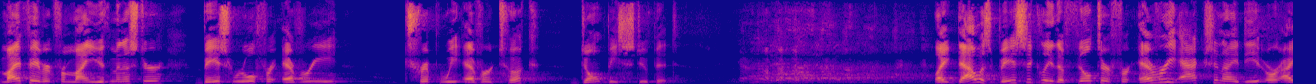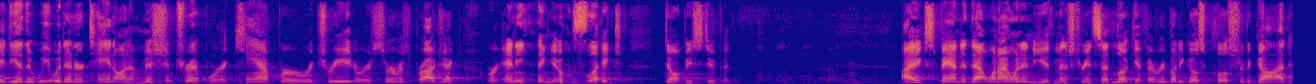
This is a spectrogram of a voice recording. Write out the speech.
my favorite from my youth minister base rule for every trip we ever took don't be stupid. Like that was basically the filter for every action idea or idea that we would entertain on a mission trip or a camp or a retreat or a service project or anything. It was like, don't be stupid. I expanded that when I went into youth ministry and said, look, if everybody goes closer to God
